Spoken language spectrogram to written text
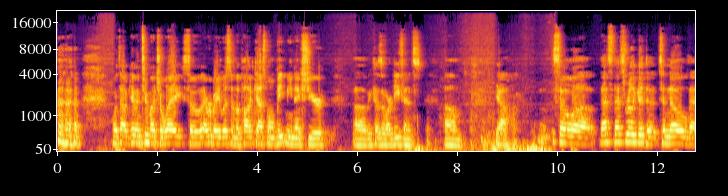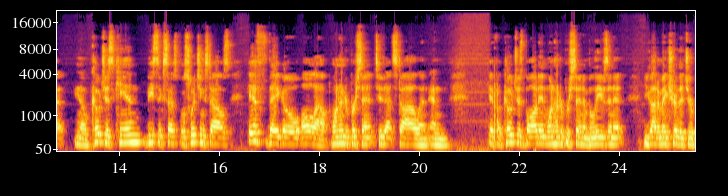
Without giving too much away, so everybody listening to the podcast won't beat me next year uh, because of our defense. Um, yeah. So uh, that's that's really good to, to know that you know coaches can be successful switching styles if they go all out 100% to that style and and if a coach is bought in 100% and believes in it you got to make sure that your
